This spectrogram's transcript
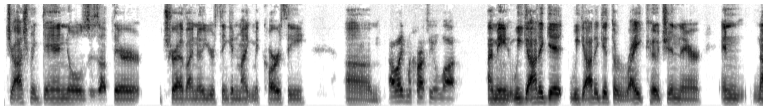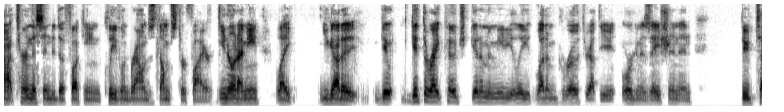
Josh McDaniels is up there. Trev, I know you're thinking Mike McCarthy. Um, I like McCarthy a lot. I mean, we got to get we got to get the right coach in there and not turn this into the fucking Cleveland Browns dumpster fire. You know what I mean? Like you got to get get the right coach, get him immediately, let him grow throughout the organization and dude Te-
